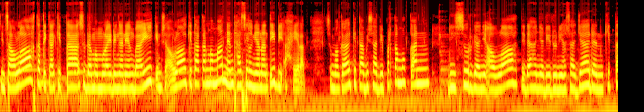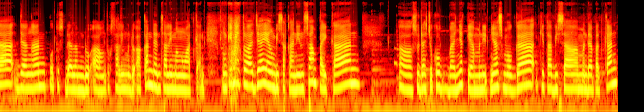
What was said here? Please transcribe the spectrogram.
Insya Allah ketika kita sudah memulai dengan yang baik, insya Allah kita akan memanen hasilnya nanti di akhirat. Semoga kita bisa dipertemukan di surganya Allah, tidak hanya di dunia saja, dan kita jangan putus dalam doa untuk saling mendoakan dan saling menguatkan. Mungkin itu aja yang bisa Kanin sampaikan. Uh, sudah cukup banyak ya menitnya. Semoga kita bisa mendapatkan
